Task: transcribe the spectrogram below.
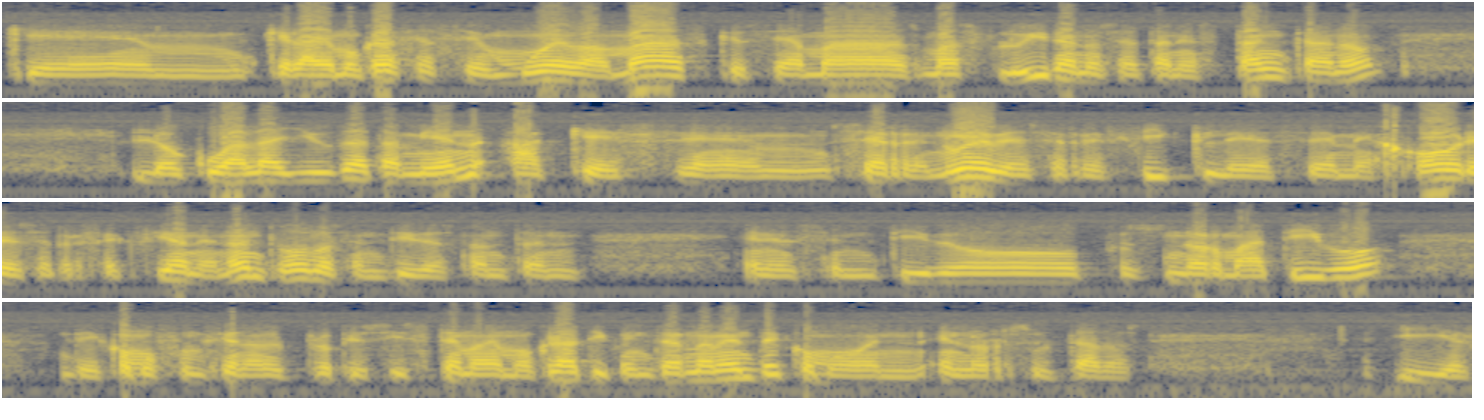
que, mm, que la democracia se mueva más, que sea más, más fluida, no sea tan estanca, ¿no? lo cual ayuda también a que se, mm, se renueve, se recicle, se mejore, se perfeccione, ¿no? en todos los sentidos, tanto en, en el sentido pues, normativo de cómo funciona el propio sistema democrático internamente, como en, en los resultados y el,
